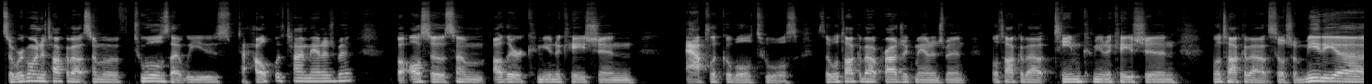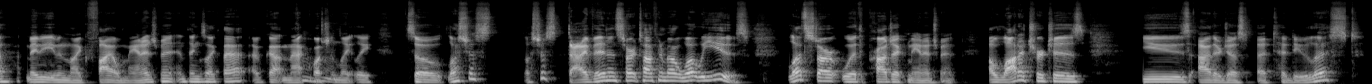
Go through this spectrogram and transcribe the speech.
so we're going to talk about some of tools that we use to help with time management but also some other communication applicable tools. So we'll talk about project management, we'll talk about team communication, we'll talk about social media, maybe even like file management and things like that. I've gotten that mm-hmm. question lately. So let's just let's just dive in and start talking about what we use. Let's start with project management. A lot of churches use either just a to-do list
